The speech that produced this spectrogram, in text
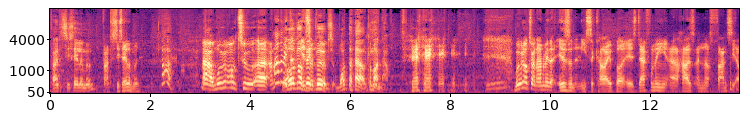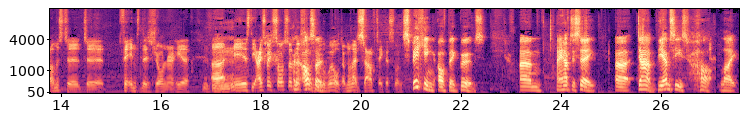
Fantasy Sailor Moon. Fantasy Sailor Moon. Ah. Now moving on to uh, an anime. They all got big boobs. What the hell? Come on now. Moving on to an anime that isn't an isekai, but is definitely uh, has enough fancy elements to to fit into this genre here. Uh, mm-hmm. Uh, is the Ice Blade Sorcerer that also the world? I'm gonna let Dav take this one. Speaking of big boobs, um, I have to say, uh, damn, the MC is hot, like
